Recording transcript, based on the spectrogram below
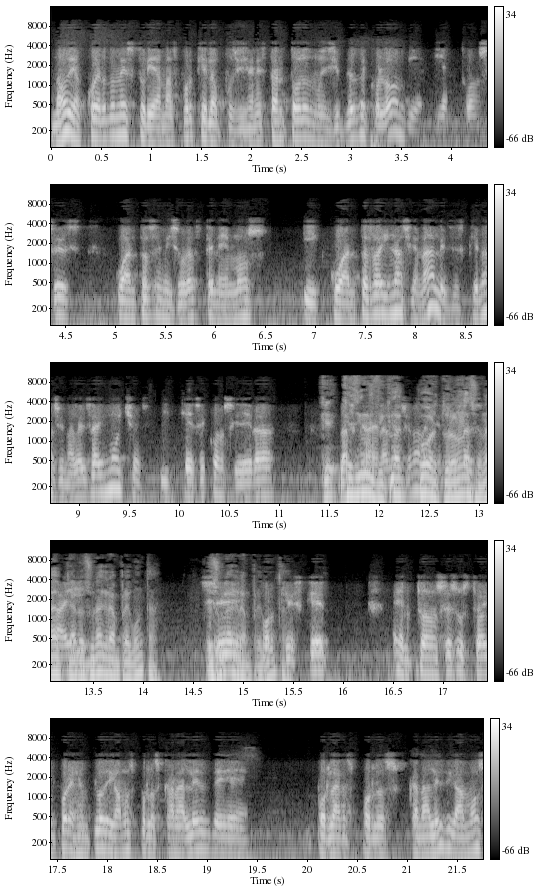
No, de acuerdo, Néstor, y además porque la oposición está en todos los municipios de Colombia. Y entonces, ¿cuántas emisoras tenemos y cuántas hay nacionales? Es que nacionales hay muchas. ¿Y qué se considera? ¿Qué, significa nacionales? cobertura nacional? Claro, es una gran pregunta. Es Sí, una gran pregunta. Porque es que, entonces, usted hoy, por ejemplo, digamos, por los canales de, por las, por los canales, digamos,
